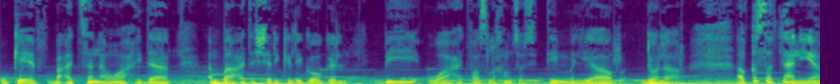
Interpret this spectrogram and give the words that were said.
وكيف بعد سنة واحدة انباعت الشركة لجوجل ب 1.65 مليار دولار. القصة الثانية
